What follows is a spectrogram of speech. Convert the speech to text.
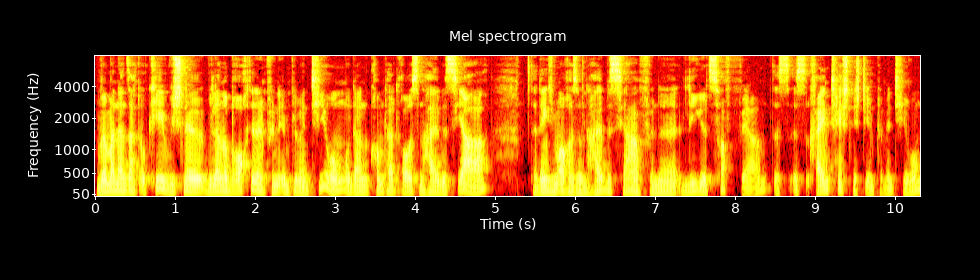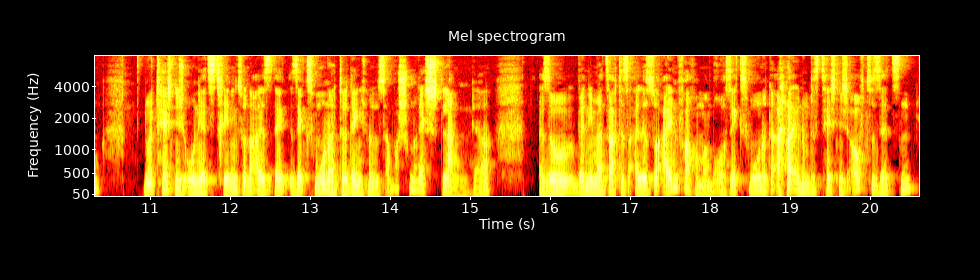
Und wenn man dann sagt, okay, wie schnell, wie lange braucht ihr denn für eine Implementierung? Und dann kommt halt raus ein halbes Jahr. Da denke ich mir auch, also ein halbes Jahr für eine Legal Software, das ist rein technisch die Implementierung nur technisch, ohne jetzt Training, sondern alles sechs Monate, denke ich mir, das ist aber schon recht lang, ja. Also, wenn jemand sagt, das ist alles so einfach und man braucht sechs Monate allein, um das technisch aufzusetzen,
